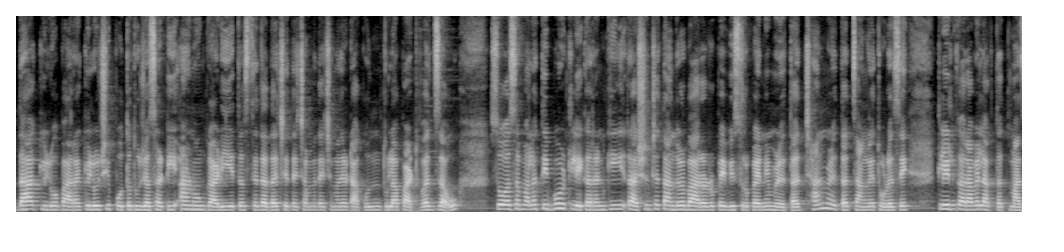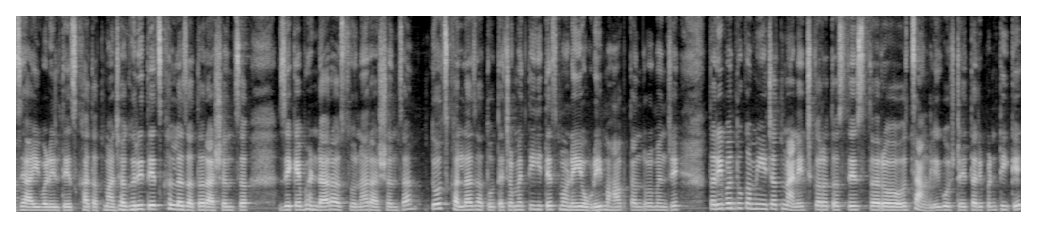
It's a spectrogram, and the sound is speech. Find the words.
दहा किलो बारा किलोची पोतं तुझ्यासाठी आणू गाडी येत असते दादाचे त्याच्यामध्ये त्याच्यामध्ये टाकून तुला पाठवत जाऊ. सो असं मला ती बोटली कारण की राशनचे तांदूळ बारा रुपये वीस रुपयांनी मिळतात छान मिळतात चांगले थोडेसे क्लीन करावे लागतात. माझे आई वडील तेच खातात माझ्या घरी तेच खाल्लं जातं राशनचं. जे काही भंडारा असतो ना राशनचा तोच खाल्ला जातो. त्याच्यामुळे ती इथेच म्हणे एवढी महाग तांदूळ म्हणजे तरी पण तू कमी याच्यात मॅनेज करत असतेस तर चांगली गोष्ट आहे तरी पण ठीक आहे.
